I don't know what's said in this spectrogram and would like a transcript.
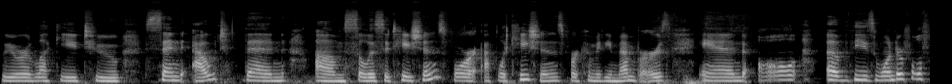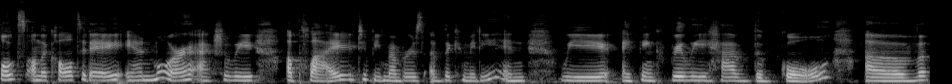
we were lucky to send out then um, solicitations for applications for committee members. And all of these wonderful folks on the call today and more actually applied to be members of the committee. And we, I think, really have the goal of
